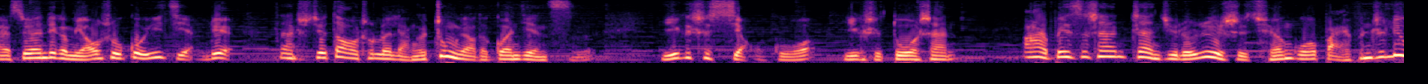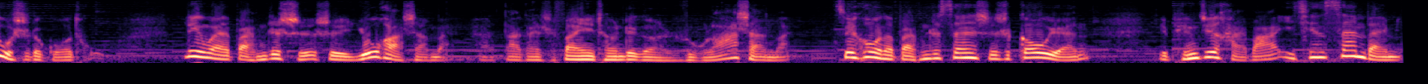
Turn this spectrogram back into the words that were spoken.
哎，虽然这个描述过于简略，但是却道出了两个重要的关键词，一个是小国，一个是多山。阿尔卑斯山占据了瑞士全国百分之六十的国土，另外百分之十是尤哈山脉，啊，大概是翻译成这个汝拉山脉。最后呢，百分之三十是高原，这平均海拔一千三百米。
